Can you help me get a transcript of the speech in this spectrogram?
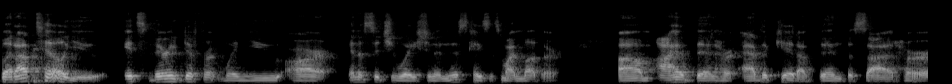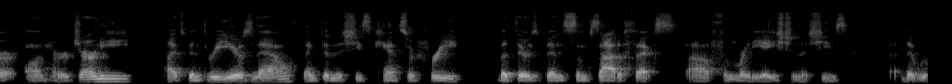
But I'll tell you, it's very different when you are in a situation, in this case, it's my mother. Um, I have been her advocate. I've been beside her on her journey. Uh, it's been three years now. Thank goodness she's cancer free, but there's been some side effects uh, from radiation that she's that we're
